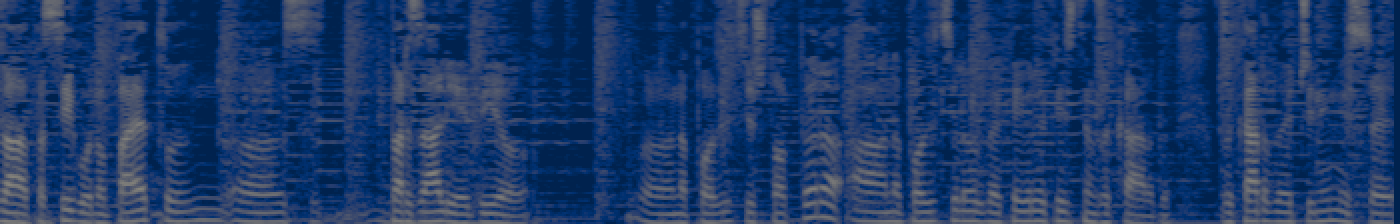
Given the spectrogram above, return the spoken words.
Da, pa sigurno. Pa eto, uh, Barzali je bio uh, na poziciji štopera, a na poziciji levog beka igrao je Cristian Zakardo. Zakardo je, čini mi se,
